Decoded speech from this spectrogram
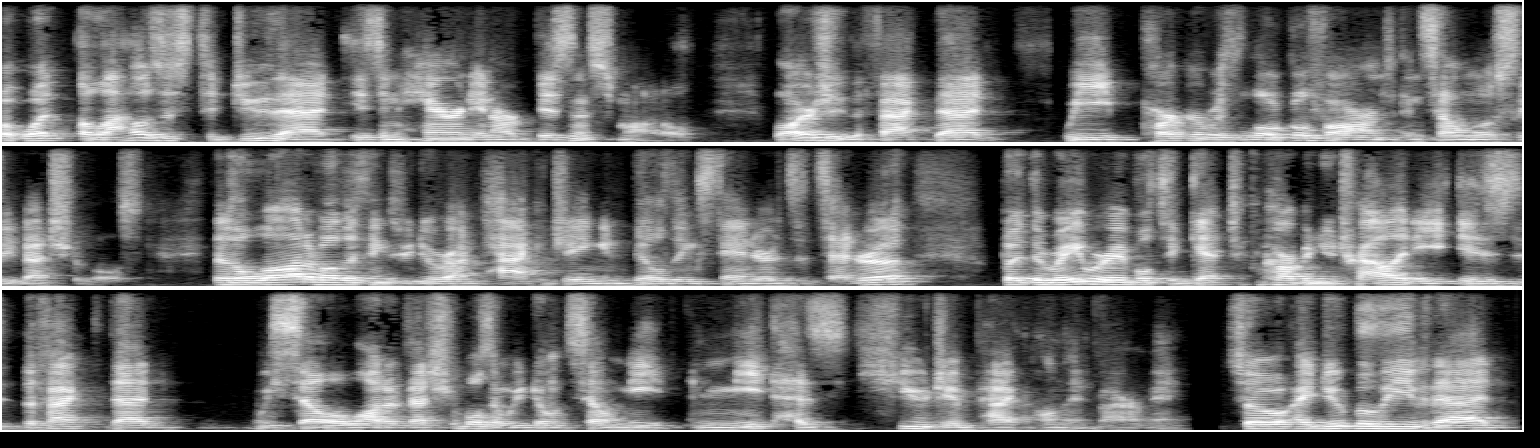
But what allows us to do that is inherent in our business model, largely the fact that we partner with local farms and sell mostly vegetables. There's a lot of other things we do around packaging and building standards, et cetera. But the way we're able to get to carbon neutrality is the fact that we sell a lot of vegetables and we don't sell meat. And meat has huge impact on the environment. So I do believe that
